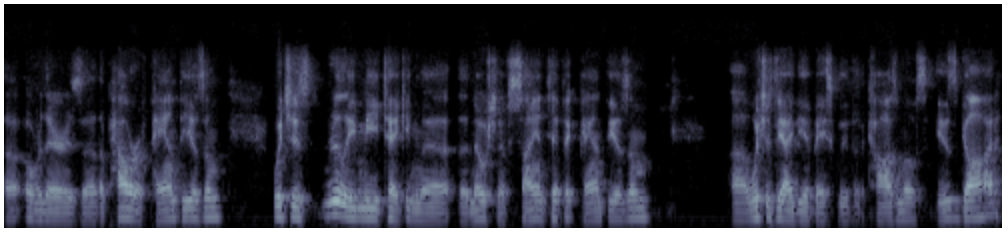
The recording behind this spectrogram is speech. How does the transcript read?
uh, over there is uh, the power of pantheism, which is really me taking the the notion of scientific pantheism, uh, which is the idea basically that the cosmos is God,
